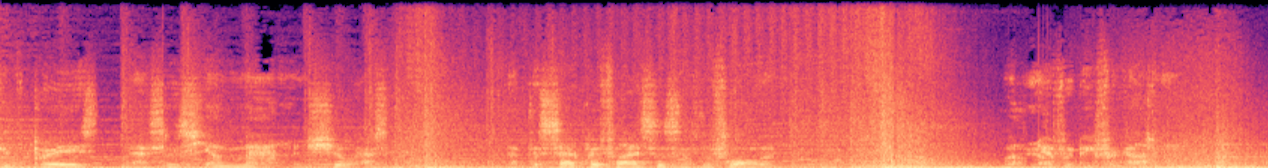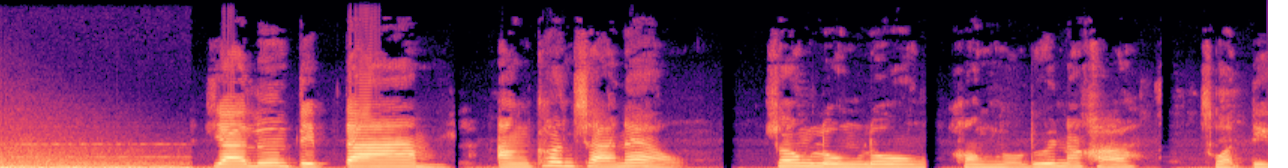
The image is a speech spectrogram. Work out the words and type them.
Give praise as this young man and show us that the sacrifices of the fallen will never be forgotten. อย่าลืมติดตาม Uncle Channel ช่องลุงลุงของหนูด้วยนะคะ สวัสดี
